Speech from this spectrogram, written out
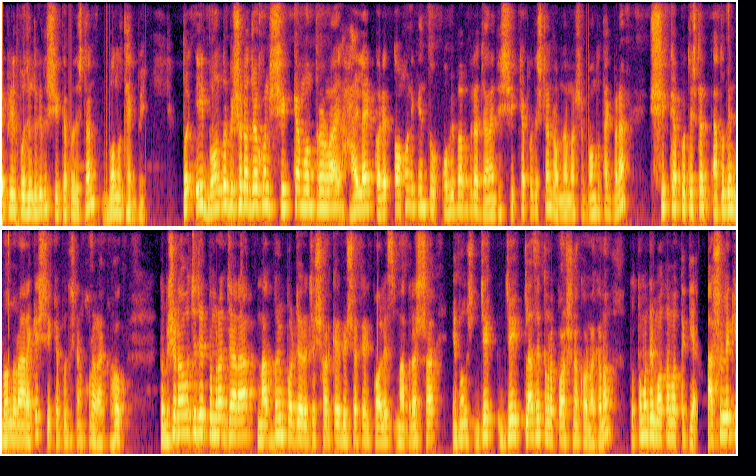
এপ্রিল পর্যন্ত কিন্তু শিক্ষা প্রতিষ্ঠান বন্ধ থাকবে। তো এই বন্ধ বিষয়টা যখন শিক্ষা মন্ত্রণালয় হাইলাইট করে, তখনই কিন্তু অভিভাবকরা জানায় যে শিক্ষা প্রতিষ্ঠান রমজান মাসে বন্ধ থাকবে না। শিক্ষা প্রতিষ্ঠান এতদিন বন্ধ না রাখে শিক্ষা প্রতিষ্ঠান খোলা রাখা হোক। তো বিষয়টা হচ্ছে যে তোমরা যারা মাধ্যমিক পর্যায়ে রয়েছে, সরকারি, বেসরকারি, কলেজ, মাদ্রাসা এবং যে যে ক্লাসে তোমরা পড়াশোনা করো না কেন, তো তোমাদের মতামতটা কি? আসলে কি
